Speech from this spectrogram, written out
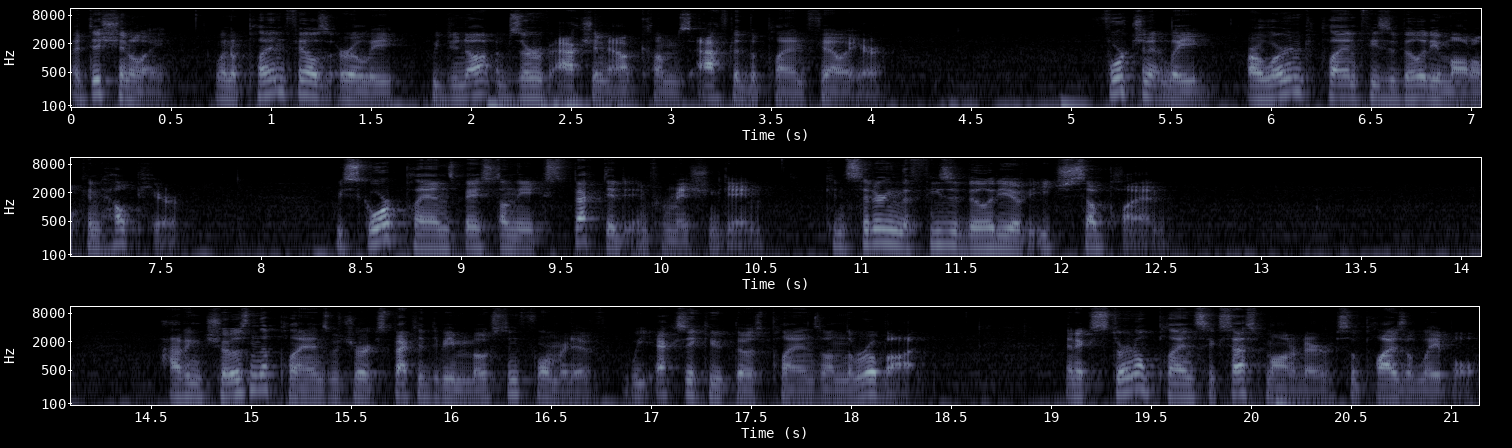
Additionally, when a plan fails early, we do not observe action outcomes after the plan failure. Fortunately, our learned plan feasibility model can help here. We score plans based on the expected information gain, considering the feasibility of each subplan. Having chosen the plans which are expected to be most informative, we execute those plans on the robot. An external plan success monitor supplies a label.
